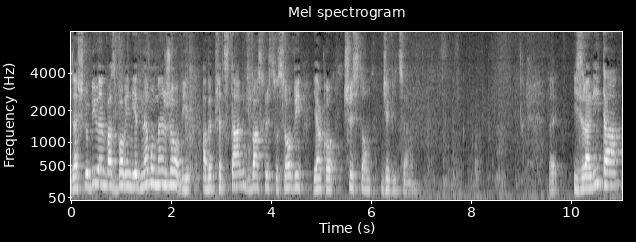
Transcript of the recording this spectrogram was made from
Zaślubiłem was bowiem jednemu mężowi, aby przedstawić was Chrystusowi jako czystą dziewicę. Izraelita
